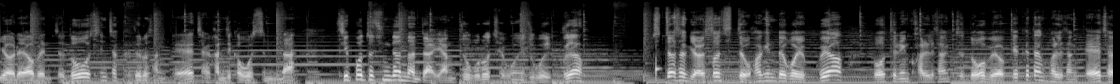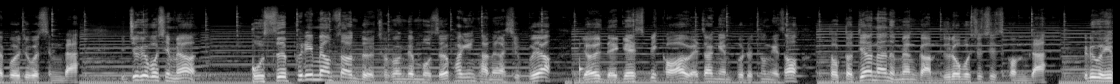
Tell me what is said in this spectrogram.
2열 에어벤트도 신차 그대로 상태 잘 간직하고 있습니다. C포트 충전 단자 양쪽으로 제공해주고 있고요. 뒷좌석 열선 시트 확인되고 있고요. 도어 트림 관리 상태도 매우 깨끗한 관리 상태 잘 보여주고 있습니다. 이쪽에 보시면 보스 프리미엄 사운드 적용된 모습 확인 가능하시고요. 14개의 스피커와 외장 앰프를 통해서 더욱더 뛰어난 음향감 누려보실 수 있을 겁니다. 그리고 이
